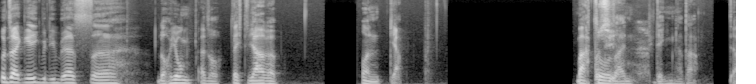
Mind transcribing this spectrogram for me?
Unser Gegen mit ihm ist äh, noch jung, also 16 Jahre. Und ja. Macht so sein Ding da. Ja.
